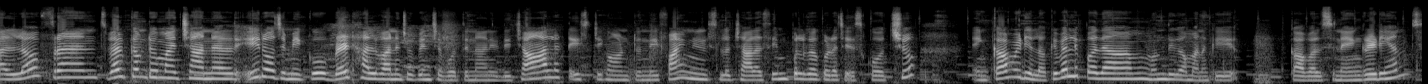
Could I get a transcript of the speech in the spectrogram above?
Hello friends welcome to my channel ఈరోజు మీకు బ్రెడ్ హల్వాని చూపించబోతున్నాను. ఇది చాలా టేస్టీగా ఉంటుంది. ఫైవ్ మినిట్స్లో చాలా సింపుల్గా కూడా చేసుకోవచ్చు. ఇంకా వీడియోలోకి వెళ్ళిపోదాం. ముందుగా మనకి కావాల్సిన ఇంగ్రీడియంట్స్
